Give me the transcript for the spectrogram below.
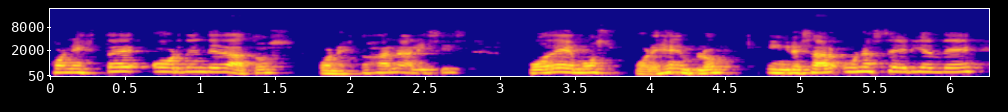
Con este orden de datos, con estos análisis, podemos, por ejemplo, ingresar una serie de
